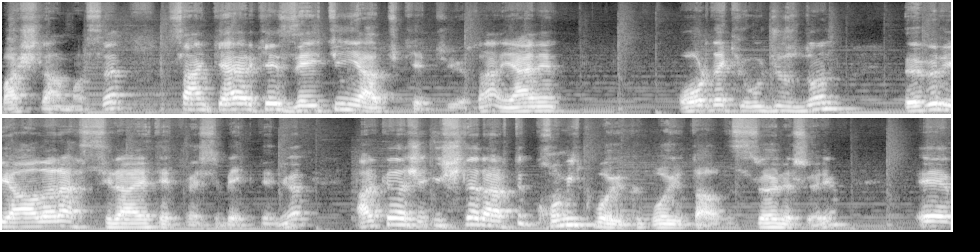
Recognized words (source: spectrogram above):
başlanması. Sanki herkes zeytinyağı tüketiyor. Yani oradaki ucuzluğun öbür yağlara sirayet etmesi bekleniyor. Arkadaşlar işler artık komik boyut, boyut aldı. Size öyle söyleyeyim. E,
